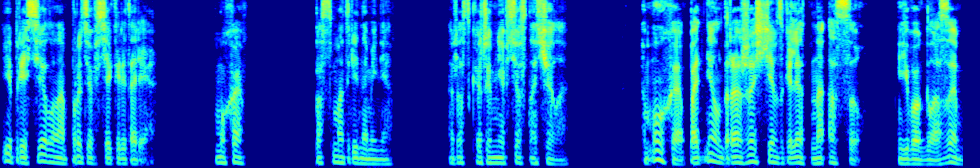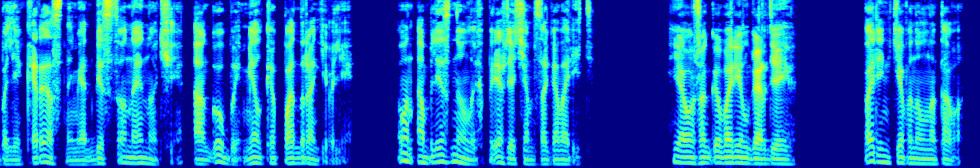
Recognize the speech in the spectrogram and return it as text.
и присела напротив секретаря. «Муха, посмотри на меня. Расскажи мне все сначала». Муха поднял дрожащий взгляд на осу. Его глаза были красными от бессонной ночи, а губы мелко подрагивали. Он облизнул их, прежде чем заговорить. «Я уже говорил Гордею». Парень кивнул на того.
